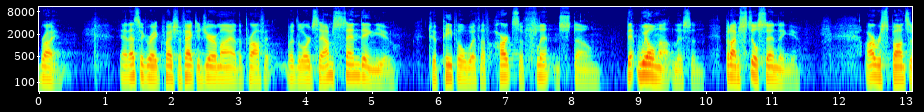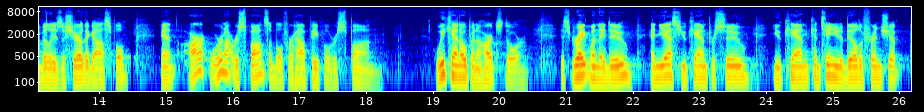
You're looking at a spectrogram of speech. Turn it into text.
Right. And that's a great question. In fact, to Jeremiah, the prophet, what did the Lord say? I'm sending you to people with hearts of flint and stone that will not listen, but I'm still sending you. Our responsibility is to share the gospel, and our, we're not responsible for how people respond. We can't open a heart's door. It's great when they do, and yes, you can pursue, you can continue to build a friendship.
